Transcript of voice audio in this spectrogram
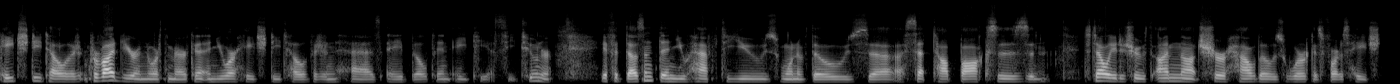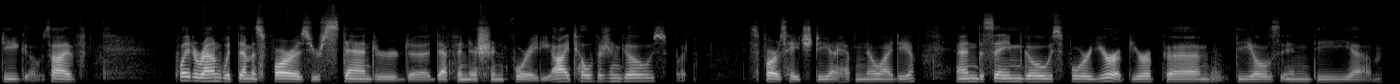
HD television, provided you're in North America and your HD television has a built-in ATSC tuner. If it doesn't, then you have to use one of those uh, set-top boxes. And to tell you the truth, I'm not sure how those work as far as HD goes. I've played around with them as far as your standard uh, definition 480i television goes, but as far as HD, I have no idea. And the same goes for Europe. Europe um, deals in the um,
